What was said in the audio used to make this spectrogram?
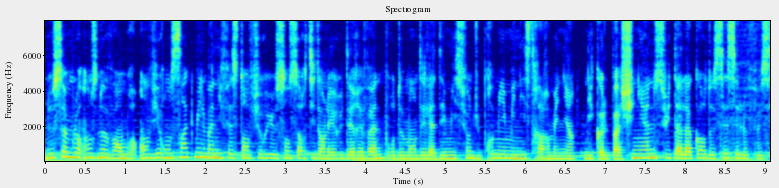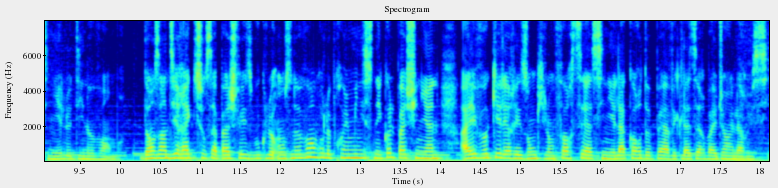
Nous sommes le 11 novembre. Environ 5000 manifestants furieux sont sortis dans les rues d'Erevan pour demander la démission du Premier ministre arménien Nikol Pachinian suite à l'accord de cessez-le-feu signé le 10 novembre. Dans un direct sur sa page Facebook le 11 novembre, le Premier ministre Nikol Pachinian a évoqué les raisons qui l'ont forcé à signer l'accord de paix avec l'Azerbaïdjan et la Russie.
